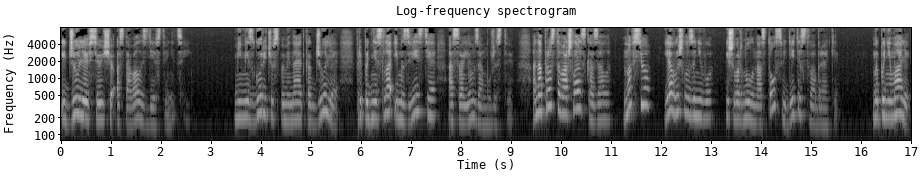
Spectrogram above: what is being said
и Джулия все еще оставалась девственницей. Мими с горечью вспоминает, как Джулия преподнесла им известие о своем замужестве. Она просто вошла и сказала «Ну все, я вышла за него» и швырнула на стол свидетельство о браке. Мы понимали,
